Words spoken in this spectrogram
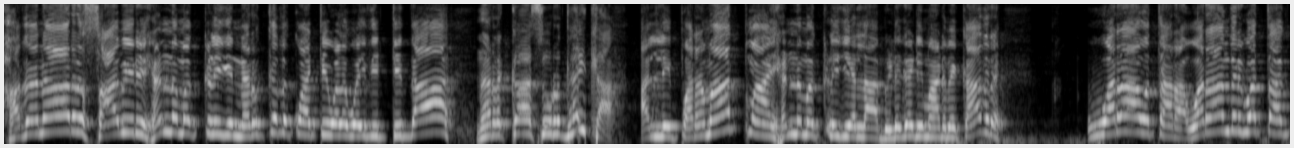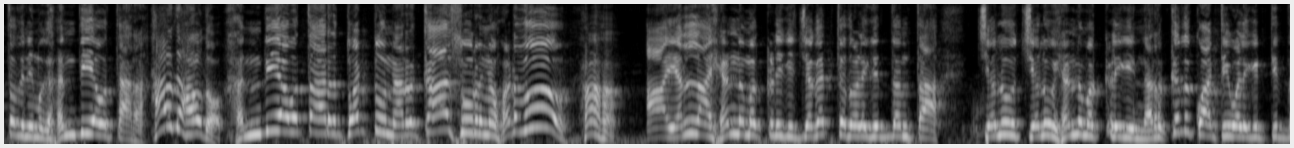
ಹದಿನಾರು ಸಾವಿರ ಹೆಣ್ಣು ಮಕ್ಕಳಿಗೆ ನರಕದ ಕ್ವಾಟಿ ಒಳಗೆ ಒಯ್ದಿಟ್ಟಿದ್ದ. ನರಕಾಸುರ ದೈತ. ಅಲ್ಲಿ ಪರಮಾತ್ಮ ಹೆಣ್ಣು ಮಕ್ಕಳಿಗೆ ಎಲ್ಲ ಬಿಡುಗಡೆ ಮಾಡಬೇಕಾದ್ರೆ ವರ ಅವತಾರ. ವರ ಅಂದ್ರೆ ಗೊತ್ತಾಗ್ತದೆ ನಿಮಗೆ ಹಂದಿ ಅವತಾರ. ಹೌದು ಹೌದು. ಹಂದಿ ಅವತಾರ ತೊಟ್ಟು ನರಕಾಸುರನ ಹೊಡೆದು ಆ ಎಲ್ಲ ಹೆಣ್ಣು ಮಕ್ಕಳಿಗೆ ಜಗತ್ತದೊಳಗಿದ್ದಂಥ ಚೆಲು ಚೆಲು ಹೆಣ್ಣು ಮಕ್ಕಳಿಗೆ ನರಕದ ಕ್ವಾಟಿ ಒಳಗಿಟ್ಟಿದ್ದ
